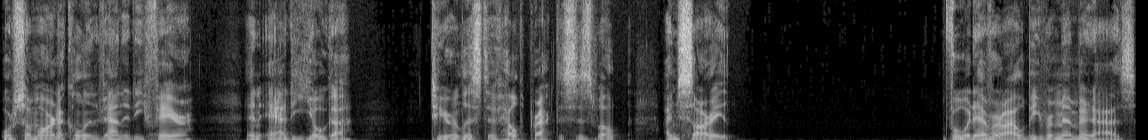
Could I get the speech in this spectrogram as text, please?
or some article in Vanity Fair and add yoga to your list of health practices. Well, I'm sorry. For whatever I'll be remembered as,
